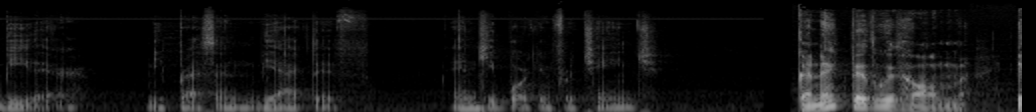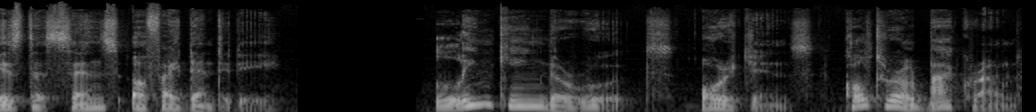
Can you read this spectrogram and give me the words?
be there, be present, be active and keep working for change. Connected with home is the sense of identity. Linking the roots, origins, cultural background,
